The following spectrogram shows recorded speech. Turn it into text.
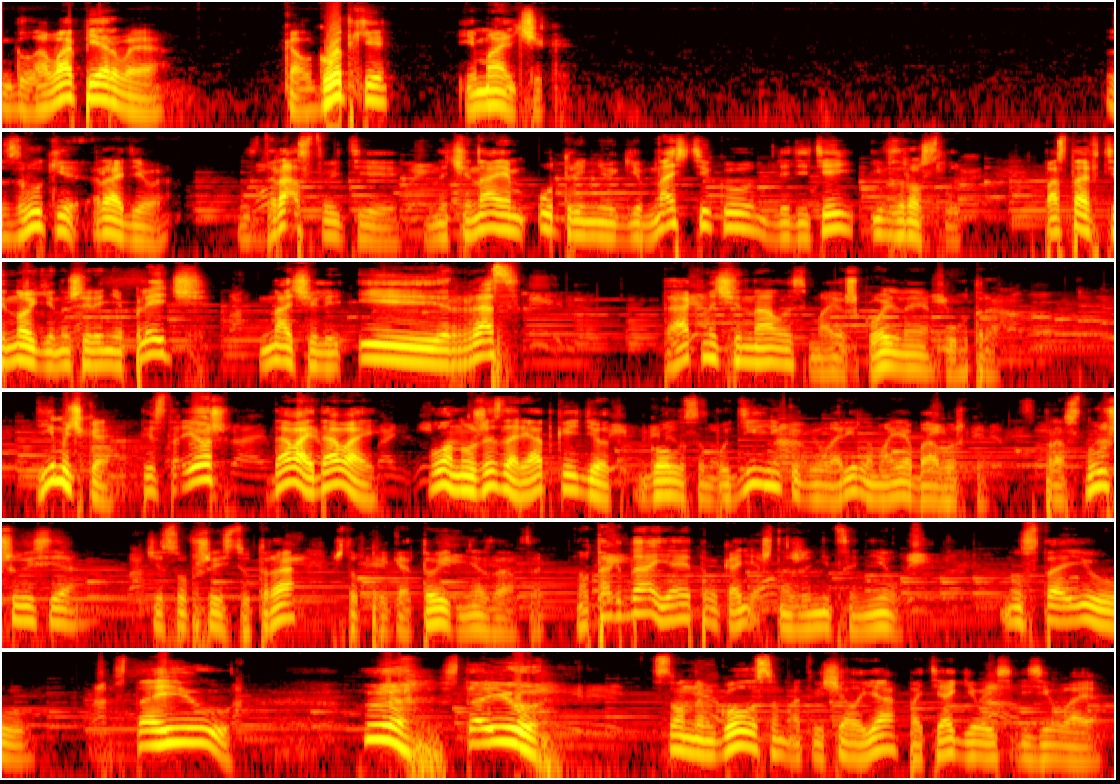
Глава первая. Колготки и мальчик. Звуки радио. Здравствуйте! Начинаем утреннюю гимнастику для детей и взрослых. Поставьте ноги на ширине плеч. Начали и раз. Так начиналось мое школьное утро. Димочка, ты встаешь? Давай, давай. Вон уже зарядка идет. Голосом будильника говорила моя бабушка проснувшегося часов в 6 утра, чтобы приготовить мне завтрак. Но тогда я этого, конечно же, не ценил. Ну, стою, стою, эх, стою. Сонным голосом отвечал я, потягиваясь и зевая.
